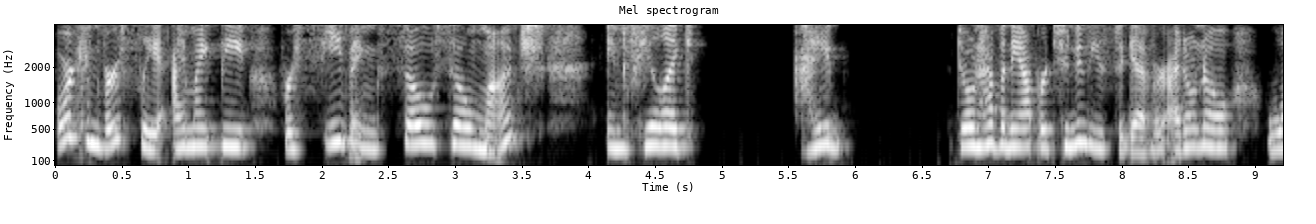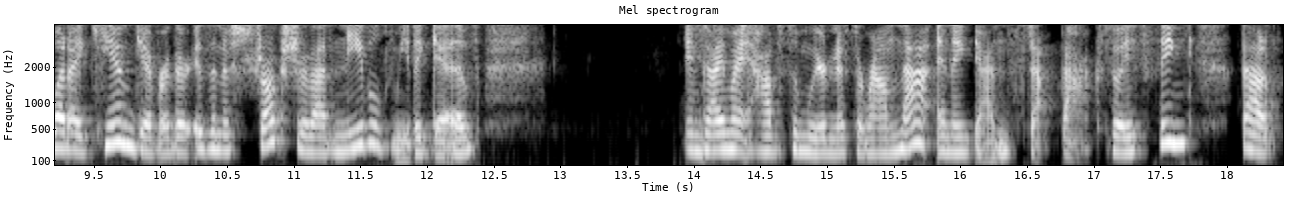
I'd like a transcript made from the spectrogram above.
Or conversely, I might be receiving so, so much and feel like I don't have any opportunities to give, or I don't know what I can give, or there isn't a structure that enables me to give. And I might have some weirdness around that and again step back. So I think that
